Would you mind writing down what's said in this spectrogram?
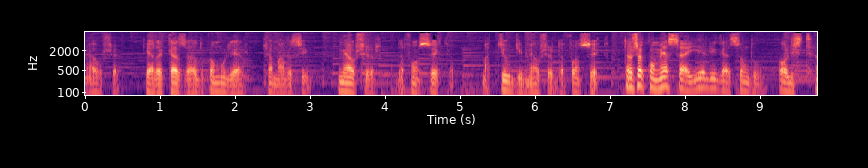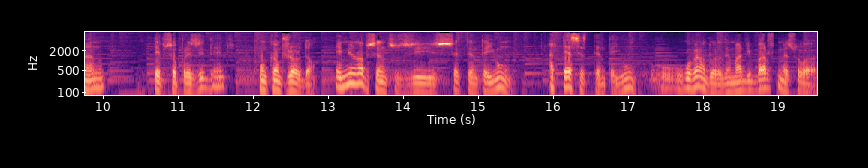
Melcher, que era casado com a mulher, chamava-se Melcher da Fonseca, Matilde Melcher da Fonseca. Então já começa aí a ligação do paulistano, teve seu presidente, com Campo Jordão. Em 1971, até 71, o governador Ademar de Barros começou a,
